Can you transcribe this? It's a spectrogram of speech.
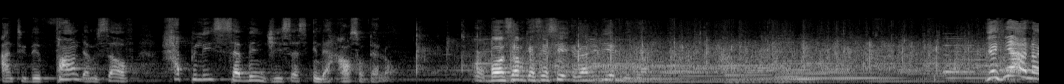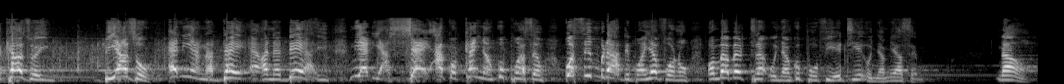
until they found themselves happily serving Jesus in the house of the Lord. anuonyam yɛhia anakaso yi biazo ɛne anadea yi ne yɛde ahyɛ akɔka nyankopɔn asɛm. Kɔsi mmerɛ adebɔnyɛfoɔ no ɔmbɛbɛtena onyankopɔn fie ɛtie onyame asɛm. Now,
